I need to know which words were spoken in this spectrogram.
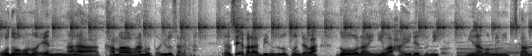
お堂の縁なら構わぬと許された。せやからびんずる尊者は道内には入れずに皆の目につかんと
